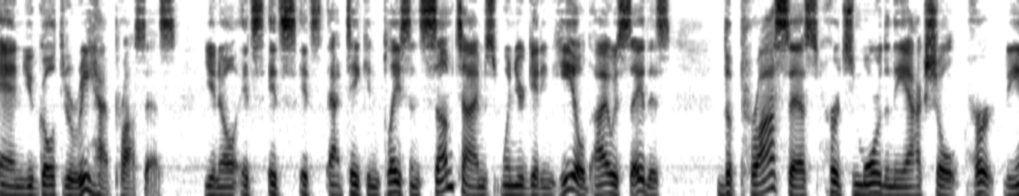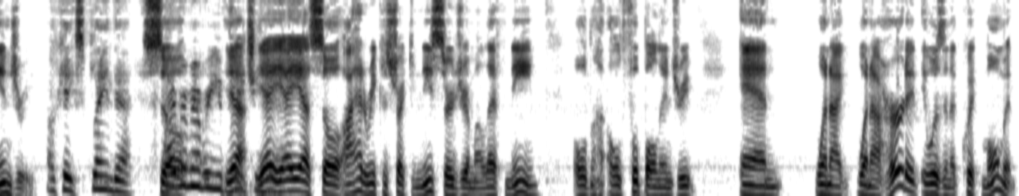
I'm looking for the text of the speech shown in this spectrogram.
and you go through rehab process. You know, it's, it's, it's that taking place. And sometimes when you're getting healed, I always say this, the process hurts more than the actual hurt, the injury. Okay, explain that. So I remember you yeah, preaching. Yeah, that. yeah, yeah. So I had a reconstructive knee surgery on my left knee, old old football injury, and when I when I heard it, it was in a quick moment.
